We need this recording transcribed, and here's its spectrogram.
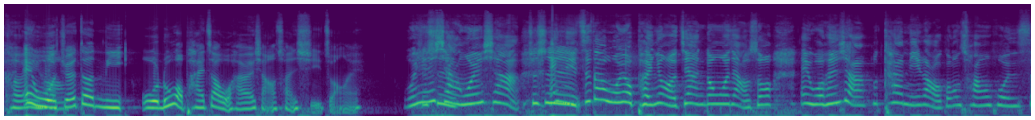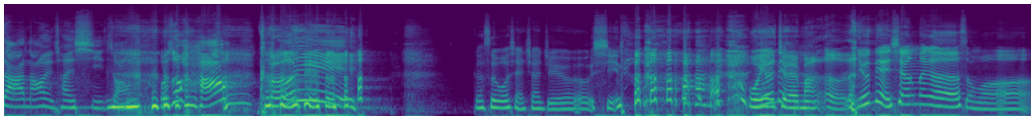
可以。哎、我得觉得你我如果拍照，我还会想要穿西装、哎，我也就是想，我也想。就是、哎、你知道我有朋友这样跟我讲说，哎、我很想看你老公穿婚纱，然后你穿西装。我说好，可以。可是我想象觉得有恶心，我又觉得蛮恶的。有点像那个什么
